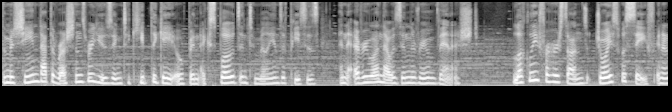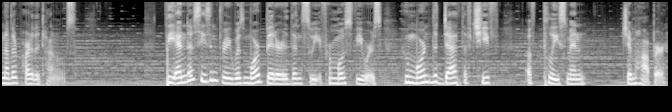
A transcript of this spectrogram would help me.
the machine that the Russians were using to keep the gate open explodes into millions of pieces, and everyone that was in the room vanished. Luckily for her sons, Joyce was safe in another part of the tunnels. The end of season 3 was more bitter than sweet for most viewers who mourned the death of Chief of Policemen Jim Hopper.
